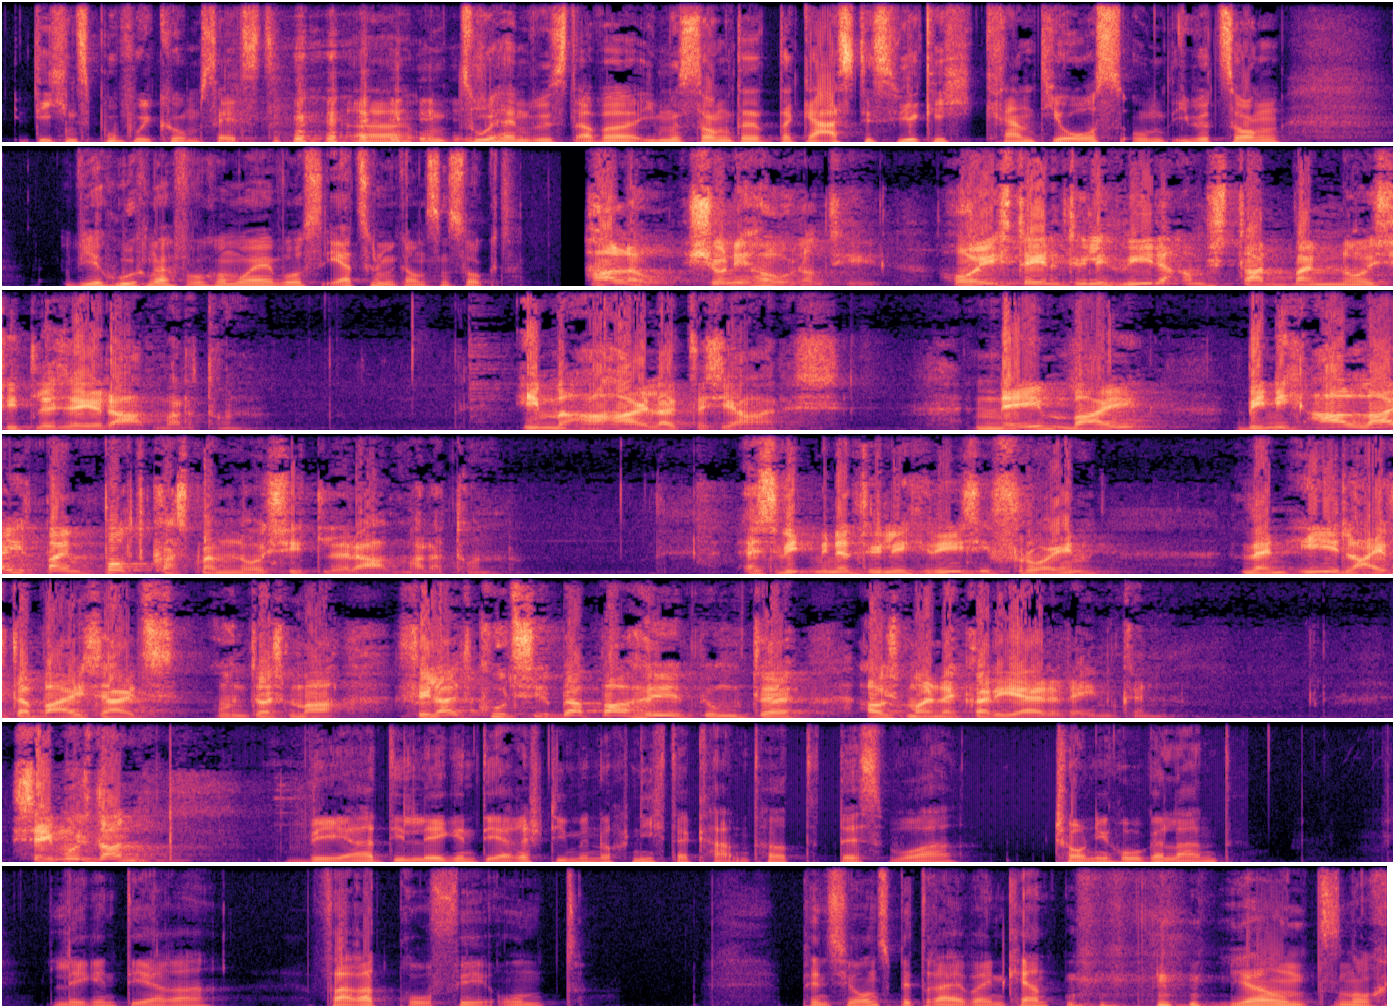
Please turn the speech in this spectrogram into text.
dich ins Publikum setzt äh, und zuhören wirst, aber ich muss sagen, der, der Gast ist wirklich grandios und ich würde sagen, wir huchen einfach einmal, was er zu dem Ganzen sagt. Hallo, Johnny Holland hier. Heute stehe ich natürlich wieder am Start beim Neusiedlersee Radmarathon. Immer ein Highlight des Jahres. Nebenbei bin ich all live beim Podcast beim Neusiedler Radmarathon. Es wird mich natürlich riesig freuen, wenn ihr live dabei seid und dass wir vielleicht kurz über ein paar Höhepunkte aus meiner Karriere reden können. Sehen wir uns dann. Wer die legendäre Stimme noch nicht erkannt hat, das war Johnny Hogerland, legendärer Fahrradprofi und Pensionsbetreiber in Kärnten. Ja, und noch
